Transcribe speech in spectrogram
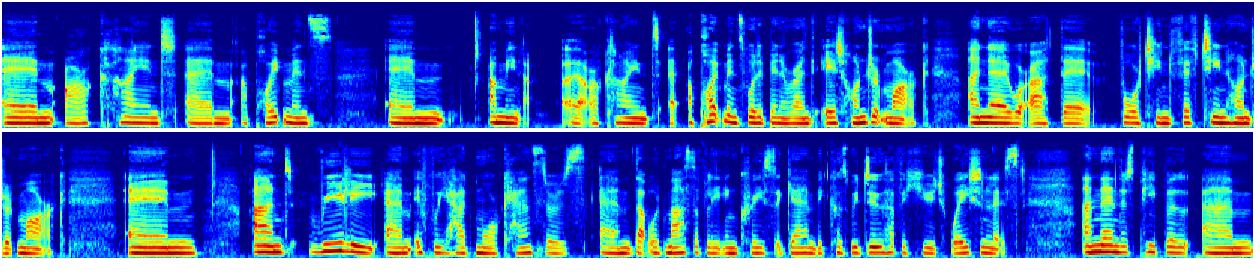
Um, our client um, appointments, um, I mean, uh, our client uh, appointments would have been around the 800 mark, and now we're at the 14, 1500 mark. Um, and really, um, if we had more counsellors, um, that would massively increase again because we do have a huge waiting list. And then there's people um,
